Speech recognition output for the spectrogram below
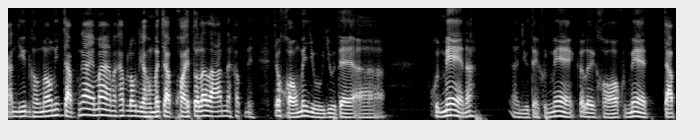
การยืนของน้องนี่จับง่ายมากนะครับ ลองเดี๋ยวมาจับควายตัวละล้านนะครับนี่เจ้าของไม่อยู่อยู่แต่อ่าคุณแม่นะ อยู่แต่คุณแม่ก็เลยขอคุณแม่จับ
